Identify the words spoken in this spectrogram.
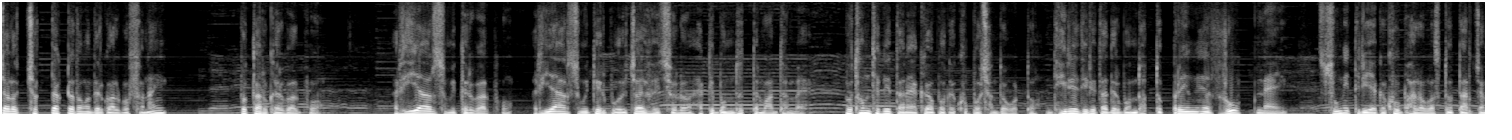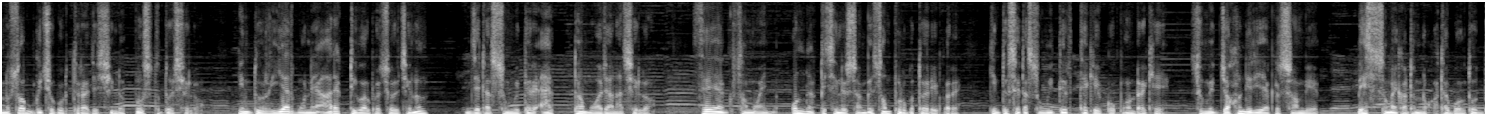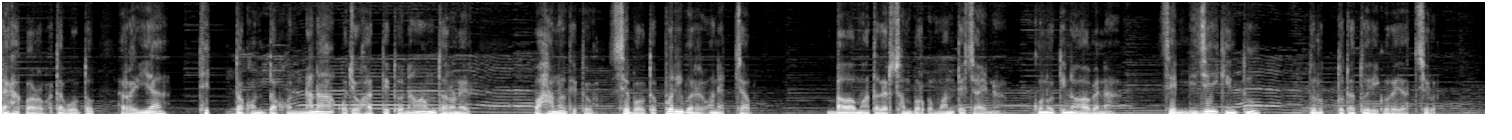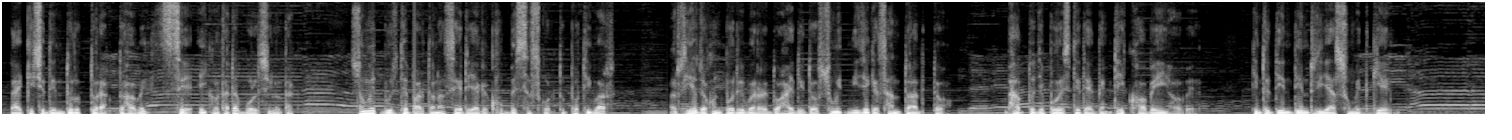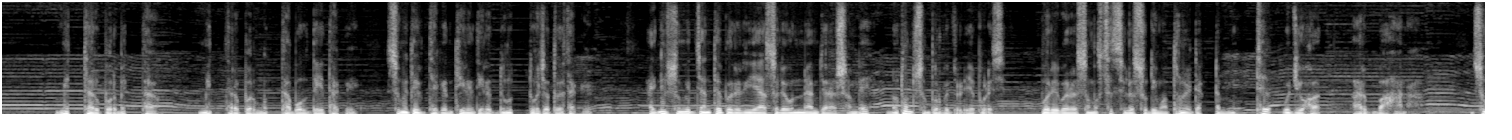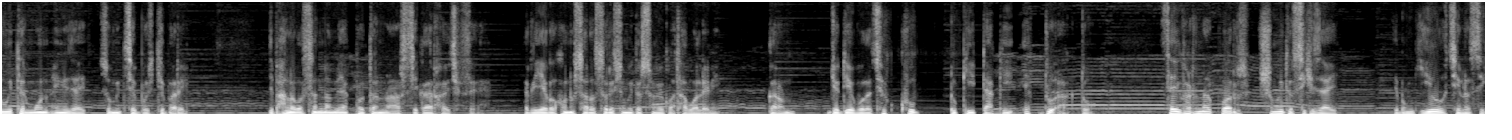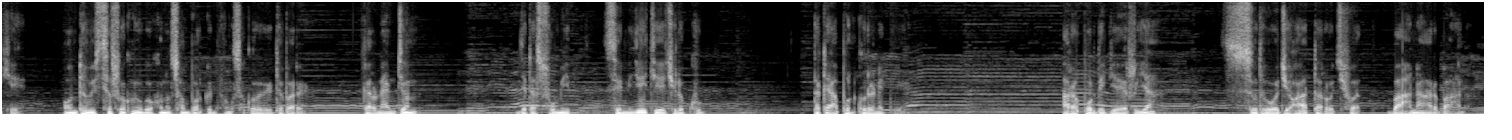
চলো ছোট্ট একটা তোমাদের গল্প শোনাই। প্রতারকের গল্প। রিয়া আর সুমিতের গল্প। রিয়া আর সুমিতের পরিচয় হয়েছিল একটি বন্ধুত্বের মাধ্যমে। প্রথম থেকে তারা একে অপরকে খুব পছন্দ করত। ধীরে ধীরে তাদের বন্ধুত্ব প্রেমের রূপ নেয়। সুমিত রিয়াকে খুব ভালোবাসত, তার জন্য সব কিছু করতে রাজি ছিল, প্রস্তুত ছিল। কিন্তু রিয়ার মনে আরেকটি গল্প চলছিল, যেটা সুমিতের একদম অজানা ছিল। সে এক সময় অন্য একটি ছেলের সঙ্গে সম্পর্ক তৈরি করে, কিন্তু সেটা সুমিতের থেকে গোপন রেখে সুমিত যখনই রিয়াকের সঙ্গে বেশ সময় কাটানোর কথা বলতো, দেখা করার কথা বলতো, রিয়া ঠিক তখন তখন নানা অজুহাত দিত, নানান ধরনের বাহানা দিত। সে বলতো, পরিবারের অনেক চাপ বাবা মা তাদের সম্পর্ক মানতে চায় না কোনো দিনও হবে না। সে নিজেই কিন্তু দূরত্বটা তৈরি করে যাচ্ছিল। তাই কিছুদিন দূরত্ব রাখতে হবে, সে এই কথাটা বলছিল তাকে। সুমিত বুঝতে পারতো না, সে রিয়াকে খুব বিশ্বাস করতো। প্রতিবার রিয়া যখন পরিবারের দোহাই দিত, সুমিত নিজেকে সান্ত্বনা দিত। ভাবতো যে পরিস্থিতি একদিন ঠিক হবেই হবে। কিন্তু দিন দিন রিয়া সুমিতকে মিথ্যার উপর মিথ্যা, মিথ্যার উপর মিথ্যা বলতেই থাকে। সুমিতের থেকে ধীরে ধীরে দূরত্ব যেতে থাকে। একদিন সুমিত জানতে পারে রিয়া আসলে অন্য একজনের সঙ্গে নতুন সম্পর্কে জড়িয়ে পড়েছে। পরিবারের সমস্যা ছিল শুধুমাত্র এটা একটা মিথ্যে অজুহাত আর বাহানা। সুমিতের মন ভেঙে যায়, সুমিত সে বুঝতে পারে যে ভালোবাসার নামে এক প্রতারণার শিকার হয়েছে সে। রিয়া কখনো সরাসরি সুমিতের সঙ্গে কথা বলেনি, কারণ যদিও বলেছে খুব টুকি টাকি একটু একটু সেই ঘটনার পর সুমিতও শিখে যায় এবং গিয়েও ছিল শিখে। অন্ধবিশ্বাস কখনো কখনো সম্পর্ক ধ্বংস করে দিতে পারে। কারণ একজন, যেটা সুমিত, সে নিজেই চেয়েছিল খুব, তাকে আপন করে নিতে। আর অপরদিকে রিয়া, শুধু অজুহাত আর অজুহাত, বাহানা আর বাহানা।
